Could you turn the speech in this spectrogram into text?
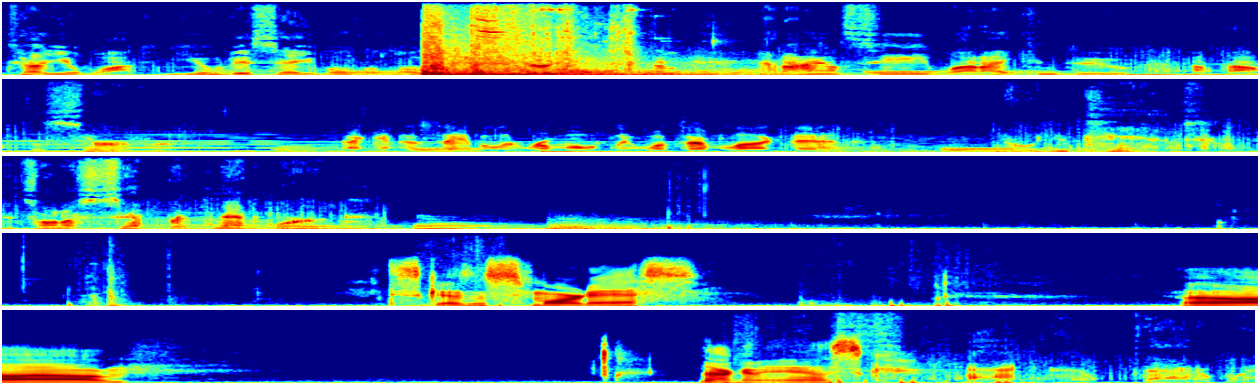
Tell you what, you disable the local security system, and I'll see what I can do about the server. I can disable it remotely once I'm logged in. No, you can't. It's on a separate network. This guy's a smartass. Um, not gonna ask. Back that way.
